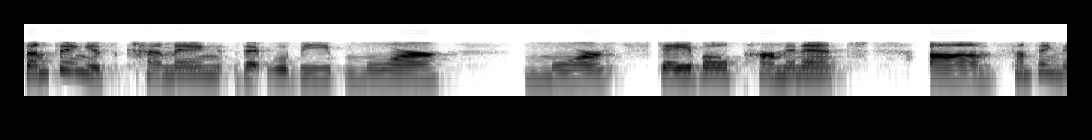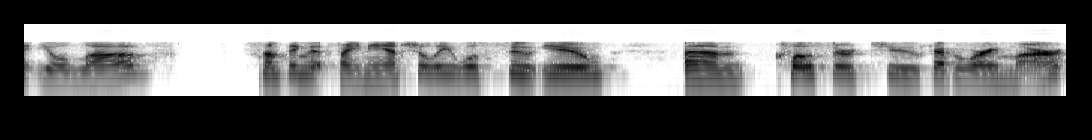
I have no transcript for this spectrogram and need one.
something is coming that will be more more stable, permanent, um, something that you'll love, something that financially will suit you, um, closer to February, March,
